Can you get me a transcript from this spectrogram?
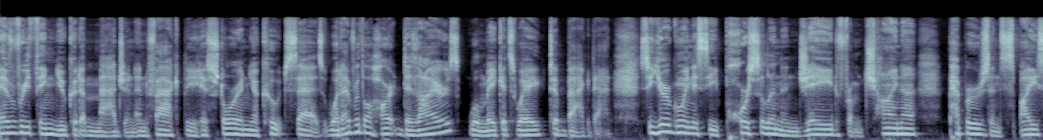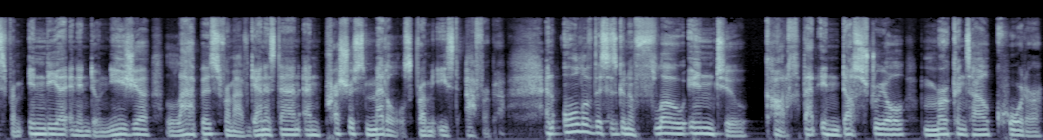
Everything you could imagine. In fact, the historian Yakut says, whatever the heart desires will make its way to Baghdad. So you're going to see porcelain and jade from China, peppers and spice from India and Indonesia, lapis from Afghanistan, and precious metals from East Africa. And all of this is going to flow into Karkh, that industrial mercantile quarter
